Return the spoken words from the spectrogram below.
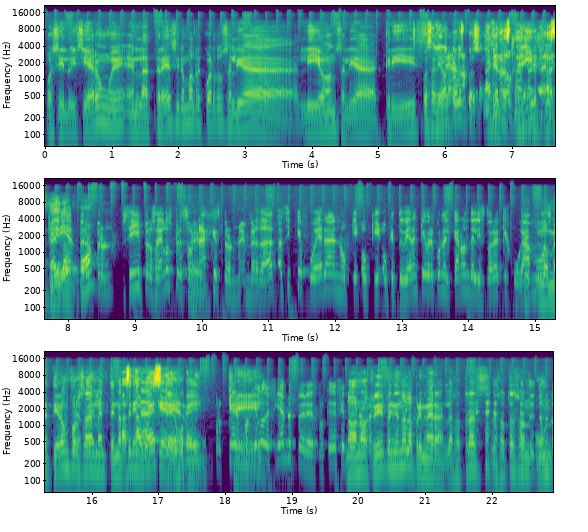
Pues sí, lo hicieron, güey. En la 3, si no mal recuerdo, salía Leon, salía Chris. Pues salieron Pero todos no- los personajes. Pero, o hasta sea, ahí, salían, hasta ahí, salían, ¿no? pero, pero- sí, pero salían los personajes, pero en verdad así que fueran o que, o, que, o que tuvieran que ver con el canon de la historia que Sí, jugamos. lo metieron forzadamente, no hasta tenía nada que Wesker, ver, güey. ¿Por, qué, Sí. ¿Por qué lo defiendes, Pérez? ¿Por qué defiendes No, no, estoy defendiendo la primera. Las otras, las otras son un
